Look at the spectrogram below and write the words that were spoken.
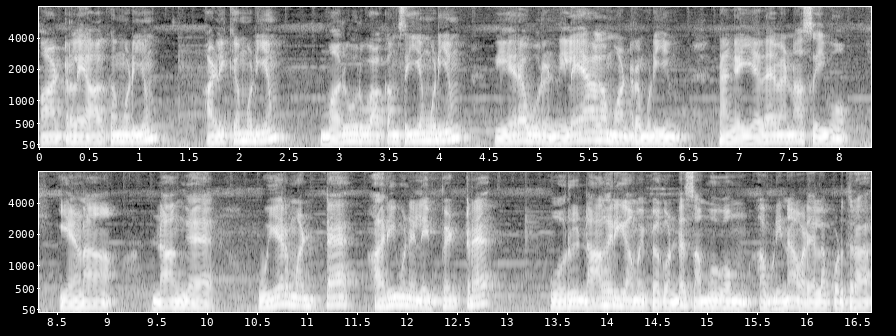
ஆற்றலை ஆக்க முடியும் அழிக்க முடியும் மறு உருவாக்கம் செய்ய முடியும் வேற ஒரு நிலையாக மாற்ற முடியும். நாங்கள் எதை வேணால் செய்வோம். ஏன்னா நாங்கள் உயர்மட்ட அறிவு நிலை பெற்ற ஒரு நாகரிக அமைப்பை கொண்ட சமூகம் அப்படின்னு அவ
